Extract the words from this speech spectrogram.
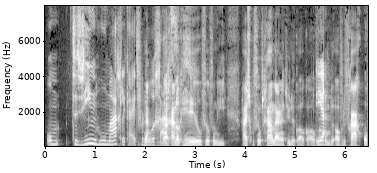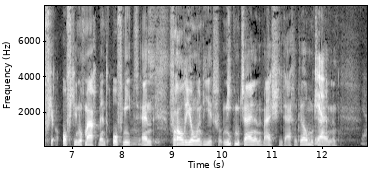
Om te zien hoe maagdelijkheid verloren Ja, gaat. Daar gaan ook heel veel van die high school films gaan daar natuurlijk ook over. Ja. Om de, over de vraag of je, of je nog maagd bent of niet. en vooral de jongen die het niet moet zijn en het meisje die het eigenlijk wel moet Ja. zijn. En, Ja.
